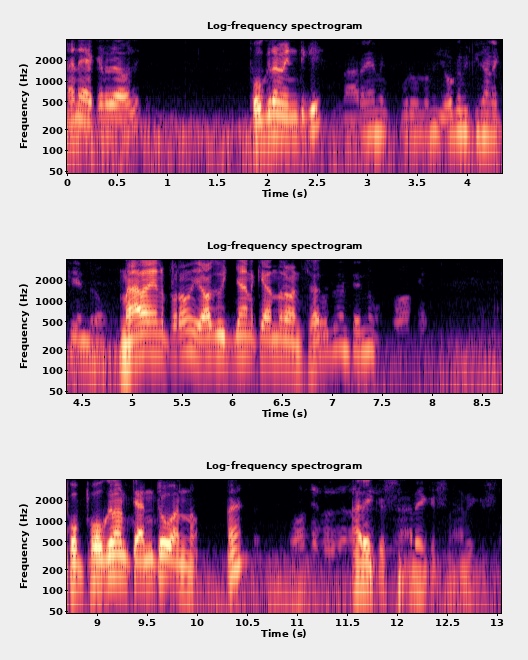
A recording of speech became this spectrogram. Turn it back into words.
ఆయన ఎక్కడ రావాలి? ప్రోగ్రామ్ ఇంటికి నారాయణపురంలోని యోగ విజ్ఞాన కేంద్రం. నారాయణపురం యోగ విజ్ఞాన కేంద్రం అండి sir. Programme ten. Okay. Programme ten two one. Hare Krishna Hare Krishna Hare Krishna.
